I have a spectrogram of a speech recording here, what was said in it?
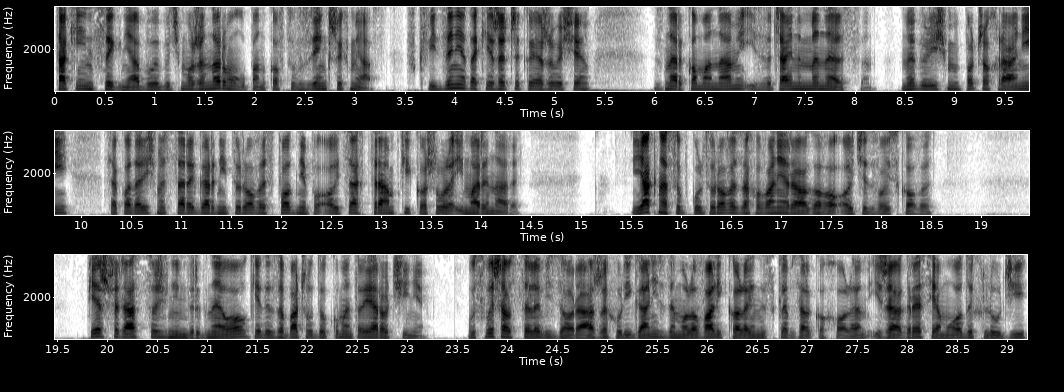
Takie insygnia były być może normą u pankowców z większych miast. W Kwidzynie takie rzeczy kojarzyły się z narkomanami i zwyczajnym menelstwem. My byliśmy poczochrani, zakładaliśmy stare garniturowe spodnie po ojcach, trampki, koszule i marynary. Jak na subkulturowe zachowanie reagował ojciec wojskowy? Pierwszy raz coś w nim drgnęło, kiedy zobaczył dokument o Jarocinie. Usłyszał z telewizora, że chuligani zdemolowali kolejny sklep z alkoholem i że agresja młodych ludzi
